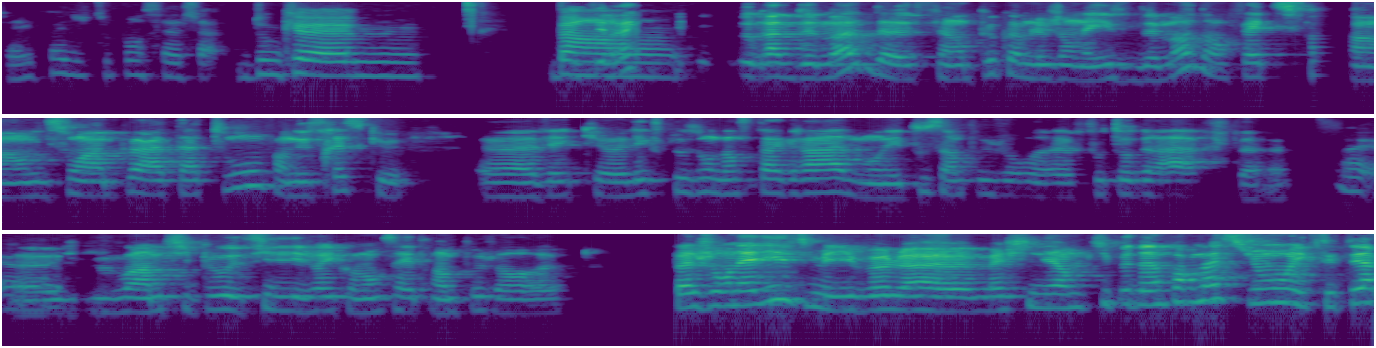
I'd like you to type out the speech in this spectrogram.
J'avais pas du tout pensé à ça. Donc, ben... C'est vrai que les photographes de mode, c'est un peu comme le journaliste de mode, en fait. Enfin, ils sont un peu à tâtons, enfin, ne serait-ce que euh, avec l'explosion d'Instagram, on est tous un peu genre photographes. je vois un petit peu aussi les gens, ils commencent à être un peu genre pas journalistes, mais ils veulent euh, machiner un petit peu d'informations, etc.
